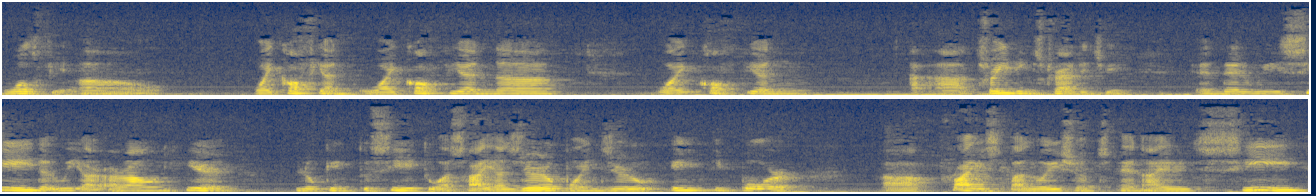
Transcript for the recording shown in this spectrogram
Wolf uh, Wyckoffian, Wyckoffian, uh, uh, uh, trading strategy. And then we see that we are around here looking to see to as high as 0.084 uh, price valuations. And I see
